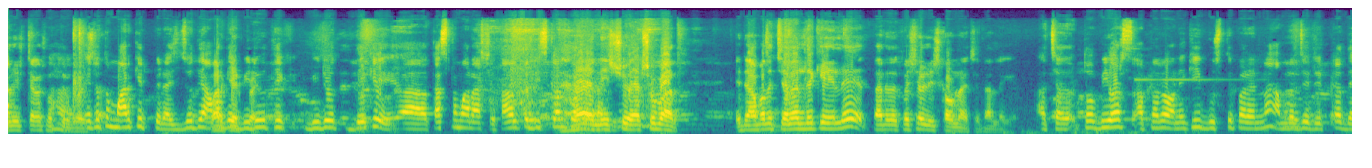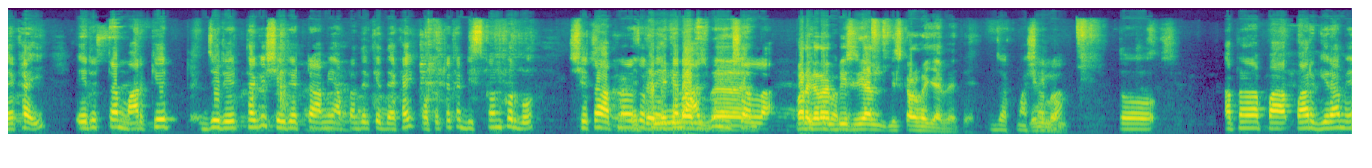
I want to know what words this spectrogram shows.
উনিশ টাকা সত্তর হ্যাঁ, এটা তো মার্কেট প্রাইস। যদি আমাদের ভিডিও থেকে ভিডিও দেখে কাস্টমার আসে তাহলে তো ডিসকাউন্ট হ্যাঁ নিশ্চয়ই একশো বার। এটা আমাদের চ্যানেল দেখে এলে তার স্পেশাল ডিসকাউন্ট আছে তার লেগে। আচ্ছা তো ভিউয়ার্স আপনারা অনেকেই বুঝতে পারেন না আমরা যে রেটটা দেখাই এই রেটটা মার্কেট যে রেট থাকে সেই রেটটা আমি আপনাদেরকে দেখাই কত টাকা ডিসকাউন্ট করব সেটা আপনারা যখন এখানে আসবেন ইনশাআল্লাহ। পার গ্রাম পারবেন। বিশ রিয়াল ডিসকাউন্ট হয়ে যাবে এতে যাক মাশাআল্লাহ। তো আপনারা পার গ্রামে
